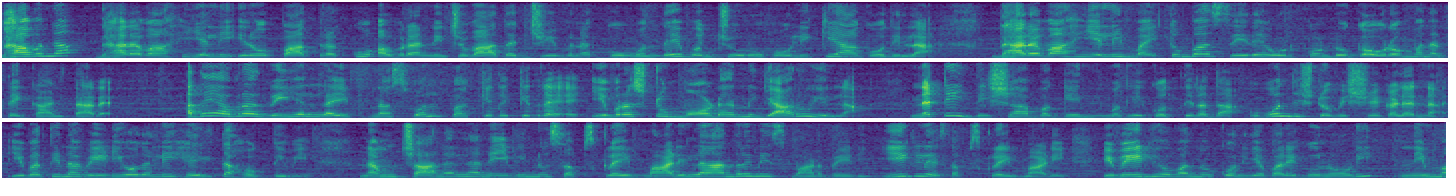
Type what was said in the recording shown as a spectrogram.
ಭಾವನಾ ಧಾರಾವಾಹಿಯಲ್ಲಿ ಇರೋ ಪಾತ್ರಕ್ಕೂ ಅವರ ನಿಜವಾದ ಜೀವನಕ್ಕೂ ಒಂದೇ ಒಂಚೂರು ಹೋಲಿಕೆ ಆಗೋದಿಲ್ಲ. ಧಾರಾವಾಹಿಯಲ್ಲಿ ಮೈತುಂಬಾ ಸೀರೆ ಉಡ್ಕೊಂಡು ಗೌರಮ್ಮನಂತೆ ಕಾಣ್ತಾರೆ. ಅದೇ ಅವರ ರಿಯಲ್ ಲೈಫ್ನ ಸ್ವಲ್ಪ ಕೆದಕಿದ್ರೆ ಇವರಷ್ಟು ಮಾಡರ್ನ್ ಯಾರೂ ಇಲ್ಲ. ನಟಿ ದಿಶಾ ಬಗ್ಗೆ ನಿಮಗೆ ಗೊತ್ತಿರದ ಒಂದಿಷ್ಟು ವಿಷಯಗಳನ್ನು ಇವತ್ತಿನ ವಿಡಿಯೋದಲ್ಲಿ ಹೇಳ್ತಾ ಹೋಗ್ತೀವಿ. ನಮ್ಮ ಚಾನೆಲ್ನ ನೀವಿನ್ನೂ ಸಬ್ಸ್ಕ್ರೈಬ್ ಮಾಡಿಲ್ಲ ಅಂದ್ರೆ ಮಿಸ್ ಮಾಡಬೇಡಿ. ಈಗಲೇ ಸಬ್ಸ್ಕ್ರೈಬ್ ಮಾಡಿ. ಈ ವಿಡಿಯೋವನ್ನು ಕೊನೆಯವರೆಗೂ ನೋಡಿ, ನಿಮ್ಮ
